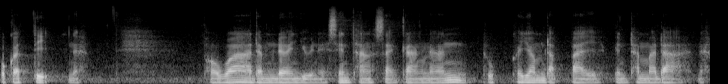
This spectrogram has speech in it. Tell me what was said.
ปกตินะ เพราะว่าดำเนินอยู่ในเส้นทางสายกลางนั้น ทุกก็ย่อมดับไปเป็นธรรมดานะ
